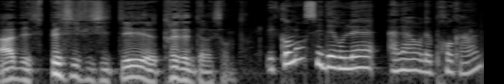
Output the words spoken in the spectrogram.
a des spécificités très intéressantes. Et comment s'est déroulé alors le programme?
